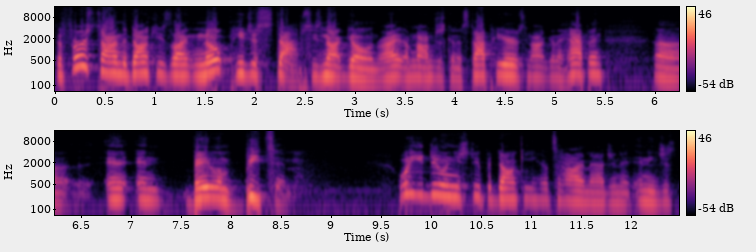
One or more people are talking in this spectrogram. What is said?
the first time the donkey's like, nope, he just stops. He's not going, right? I'm, not, I'm just going to stop here. It's not going to happen. Uh, and, and Balaam beats him. What are you doing, you stupid donkey? That's how I imagine it. And he just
